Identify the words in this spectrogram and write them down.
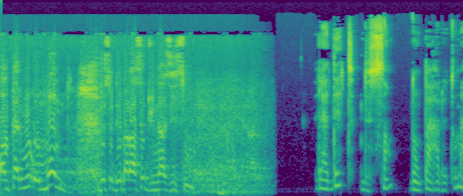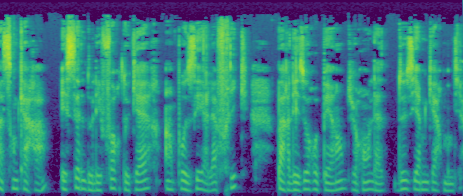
ont permis au monde de se débarrasser du nazisme. La dette de sang dont parle Thomas Sankara est celle de l'effort de guerre imposé à l'Afrique par les Européens durant la Deuxième Guerre mondiale.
